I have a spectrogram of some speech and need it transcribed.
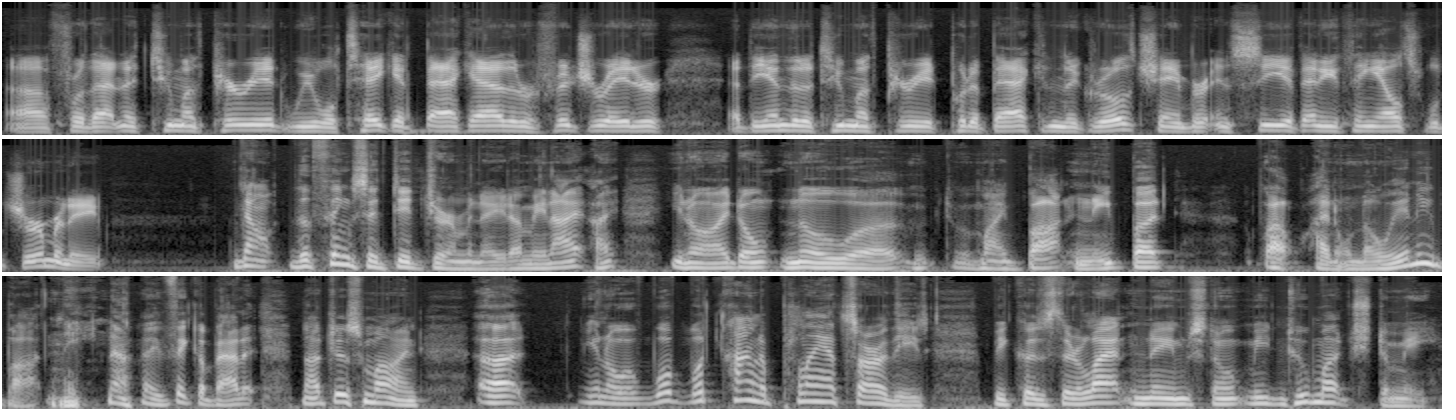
uh, for that two month period. We will take it back out of the refrigerator at the end of the two month period, put it back in the growth chamber, and see if anything else will germinate. Now, the things that did germinate, I mean, I, I you know, I don't know uh, my botany, but well, I don't know any botany now I think about it, not just mine. Uh, You know, what, what kind of plants are these? Because their Latin names don't mean too much to me.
